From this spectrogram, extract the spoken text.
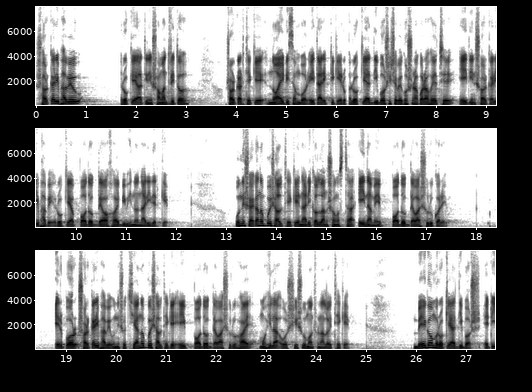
সরকারিভাবেও রোকেয়া তিনি সমাদৃত। সরকার থেকে নয় ডিসেম্বর এই তারিখটিকে রোকেয়া দিবস হিসেবে ঘোষণা করা হয়েছে। এই দিন সরকারিভাবে রোকেয়া পদক দেওয়া হয় বিভিন্ন নারীদেরকে। উনিশশো একানব্বই সাল থেকে নারী কল্যাণ সংস্থা এই নামে পদক দেওয়া শুরু করে। এরপর সরকারিভাবে উনিশশো ছিয়ানব্বই সাল থেকে এই পদক দেওয়া শুরু হয় মহিলা ও শিশু মন্ত্রণালয় থেকে। বেগম রোকেয়া দিবস, এটি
